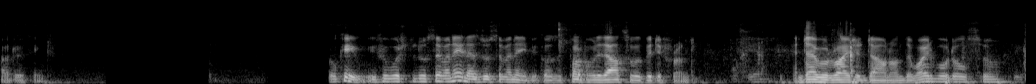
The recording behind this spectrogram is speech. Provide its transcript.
How do you think? Okay, if you wish to do 7a, let's do 7a because probably the answer will be different. Okay. And I will write it down on the whiteboard also. Take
